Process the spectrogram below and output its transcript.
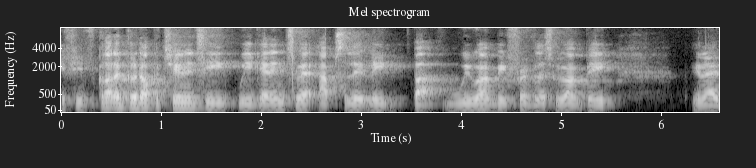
if you've got a good opportunity, we get into it absolutely, but we won't be frivolous. We won't be, you know,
